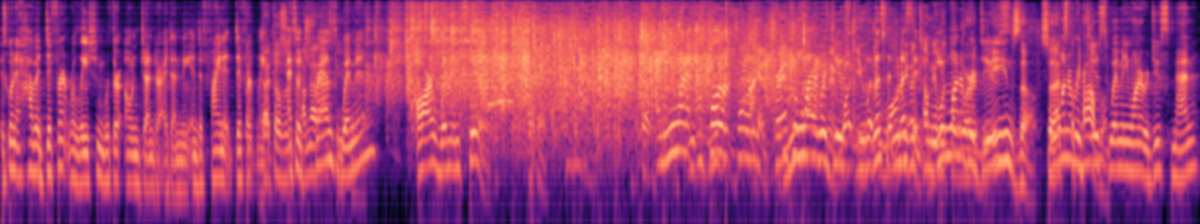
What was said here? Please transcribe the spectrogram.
is going to have a different relation with their own gender identity and define it differently. that doesn't- and so I'm trans women are women too. Okay. And you want to You- hold on, hold on. Trans you want to reduce. What you- well, you listen, even listen. tell me you what the wanna word reduce, means, though. So you want to reduce problem. women. You want to reduce men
